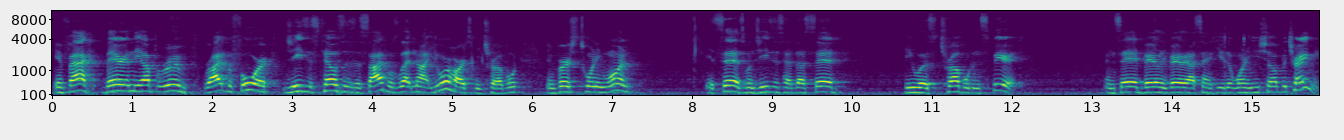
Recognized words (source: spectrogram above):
In fact, there in the upper room, right before Jesus tells his disciples, Let not your hearts be troubled, in verse 21, it says, When Jesus had thus said, he was troubled in spirit and said, Verily, verily, I say unto you that one of you shall betray me.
